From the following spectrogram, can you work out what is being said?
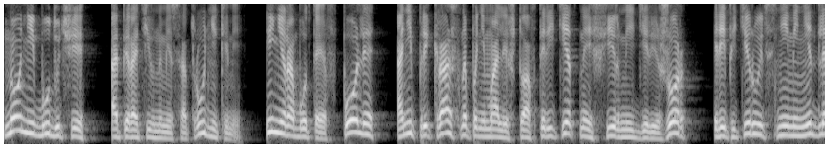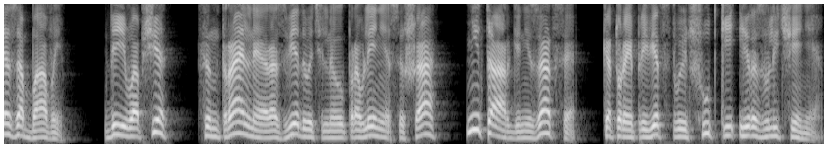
Но не будучи оперативными сотрудниками и не работая в поле, они прекрасно понимали, что авторитетный фирме дирижер – репетирует с ними не для забавы. Да и вообще, Центральное разведывательное управление США не та организация, которая приветствует шутки и развлечения.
